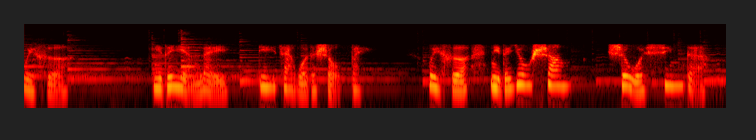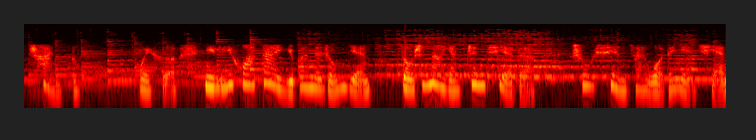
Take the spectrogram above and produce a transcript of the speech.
为何你的眼泪滴在我的手背？为何你的忧伤使我心的颤动？为何你梨花带雨般的容颜，总是那样真切的出现在我的眼前？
